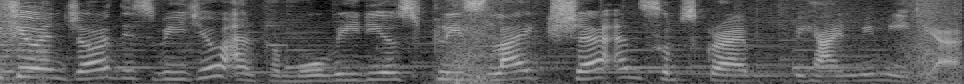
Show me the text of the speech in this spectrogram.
If you enjoyed this video and for more videos, please like, share and subscribe Behind Me Media.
